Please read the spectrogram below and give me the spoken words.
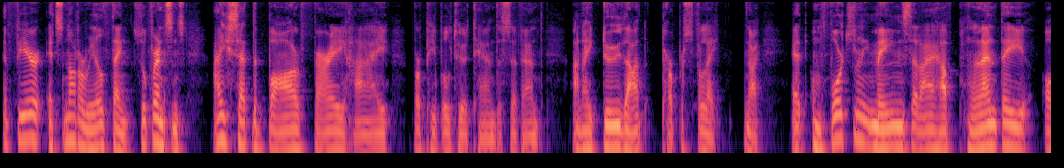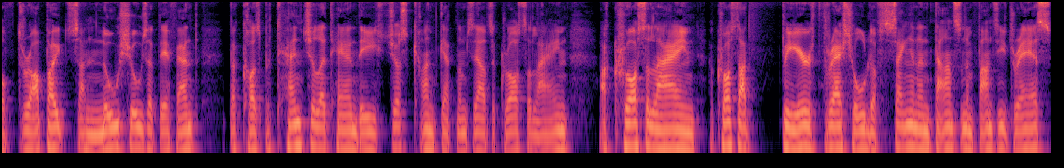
The fear, it's not a real thing. So, for instance, I set the bar very high for people to attend this event. and I do that purposefully. Now, it unfortunately means that I have plenty of dropouts and no shows at the event because potential attendees just can't get themselves across the line, across the line, across that fear threshold of singing and dancing in fancy dress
